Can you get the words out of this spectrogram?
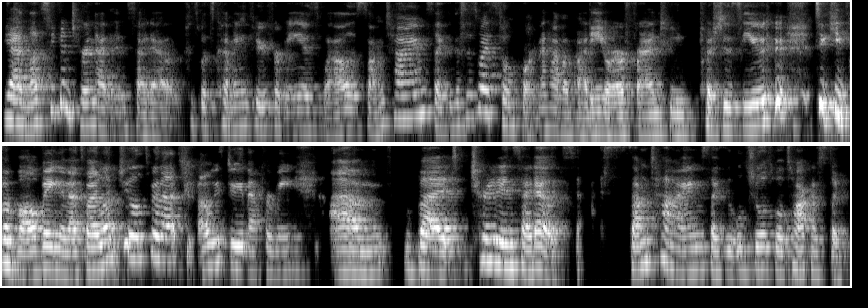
Yeah, and let's even turn that inside out because what's coming through for me as well is sometimes like this is why it's so important to have a buddy or a friend who pushes you to keep evolving. And that's why I love Jewels for that. She's always doing that for me. Um, but turn it inside out. Sometimes, like Jewels will talk, and it's like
